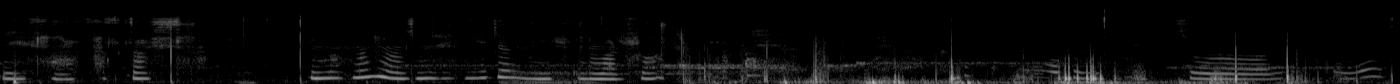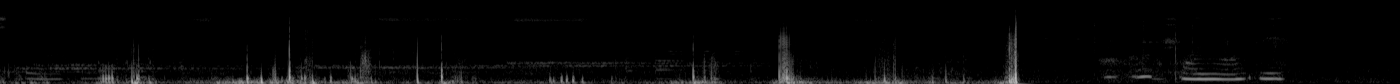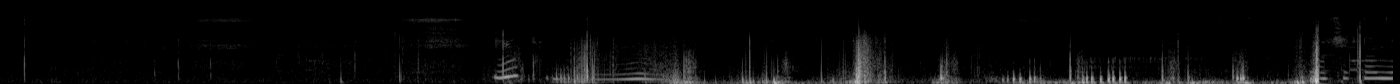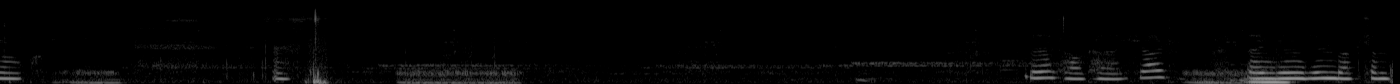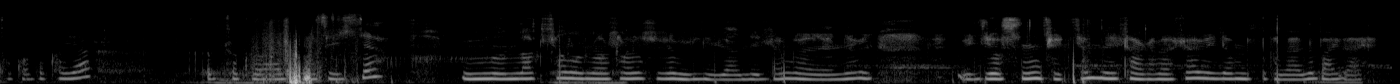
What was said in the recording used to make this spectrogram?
Neyse arkadaşlar. İnanmam lazım. Niye gelmiş bunlar şu an? Şu an. Şu an yani. Yok. Hmm. Gerçekten yok. Evet arkadaşlar. Ben gün gün bakacağım Tokaboka'ya. Sokağa ise. Hmm, bakacağım ondan sonra size bilgilendireceğim. Gelenler videosunu çekeceğim. Neyse arkadaşlar videomuz bu kadardı. Bay bay.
